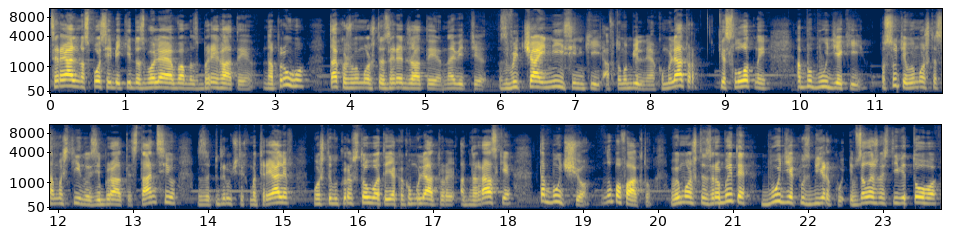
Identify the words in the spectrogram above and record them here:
Це реально спосіб, який дозволяє вам зберігати напругу. Також ви можете заряджати навіть звичайнісінький автомобільний акумулятор, кислотний або будь-який. По суті, ви можете самостійно зібрати станцію з підручних матеріалів, можете використовувати як акумулятори одноразки та будь-що. Ну, по факту, ви можете зробити будь-яку збірку, і в залежності від того,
